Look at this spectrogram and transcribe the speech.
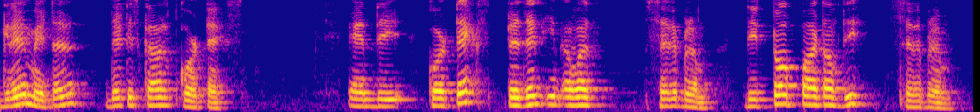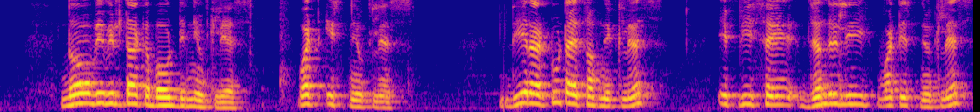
gray matter, that is called cortex. And the cortex present in our cerebrum, the top part of the cerebrum. Now we will talk about the nucleus. What is nucleus? There are two types of nucleus. If we say generally what is nucleus,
